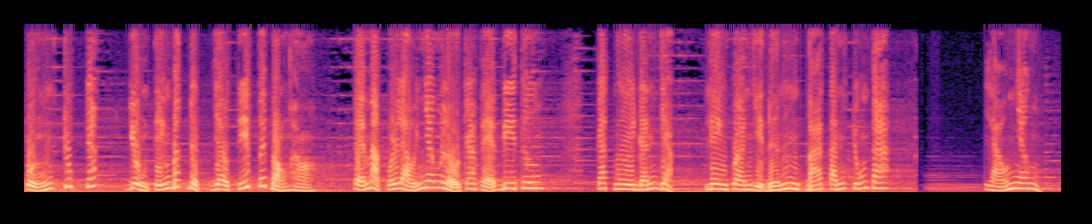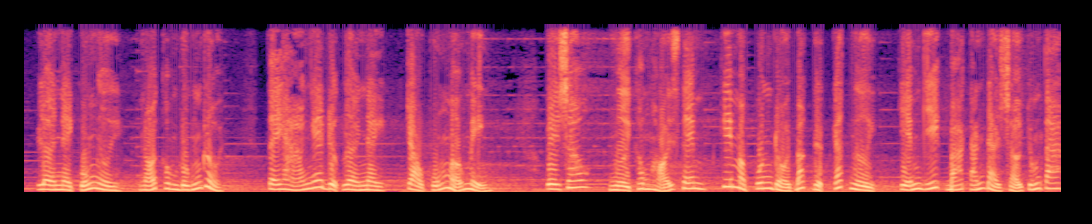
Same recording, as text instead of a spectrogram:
Quẩn trúc trắc dùng tiếng Bắc địch giao tiếp với bọn họ. Vẻ mặt của lão nhân lộ ra vẻ bi thương. "Các ngươi đánh giặc liên quan gì đến bá tánh chúng ta?" "Lão nhân, lời này của người nói không đúng rồi." Tệ Hạ nghe được lời này, trào phúng mở miệng. Vì sao người không hỏi xem khi mà quân đội bắt địch các người chém giết bá tánh đại sở chúng ta,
